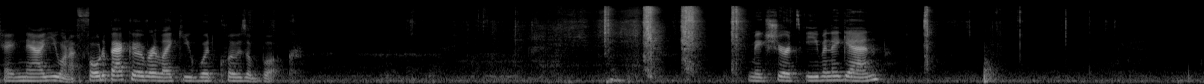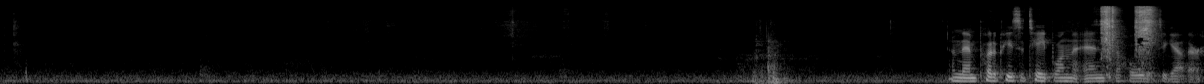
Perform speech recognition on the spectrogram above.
Okay, now you want to fold it back over like you would close a book. Make sure it's even again. And then put a piece of tape on the end to hold it together.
